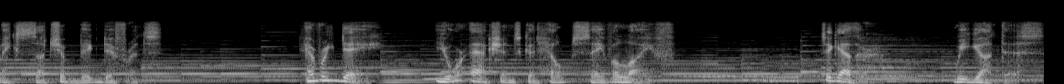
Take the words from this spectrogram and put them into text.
makes such a big difference. Every day, your actions could help save a life. Together, we got this.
